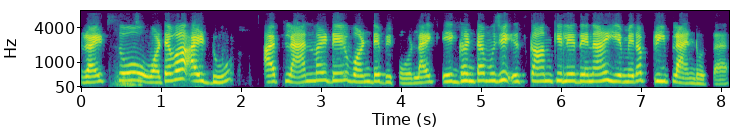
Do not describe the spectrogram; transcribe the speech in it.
right so whatever I do I plan my day one day before like एक घंटा मुझे इस काम के लिए देना है ये मेरा प्री प्लान होता है।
